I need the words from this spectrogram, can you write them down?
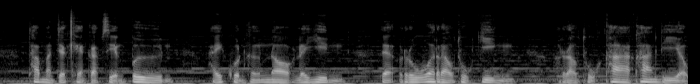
ๆ ถ้ามันจะแข่งกับเสียงปืน ให้คนข้างนอกได้ยิน และรู้ว่าเราถูกยิง เราถูกฆ่าข้างเดียว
